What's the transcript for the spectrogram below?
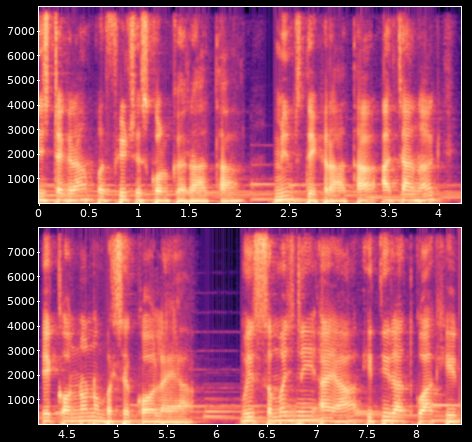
इंस्टाग्राम पर फिर से स्क्रॉल कर रहा था। मीम्स देख रहा था। अचानक एक अननोन नंबर से कॉल आया। मुझे समझ नहीं आया इतनी रात को आखिर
